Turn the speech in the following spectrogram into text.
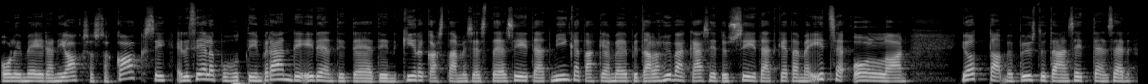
oli meidän jaksossa kaksi. Eli siellä puhuttiin brändi-identiteetin kirkastamisesta ja siitä, että minkä takia meillä pitää olla hyvä käsitys siitä, että ketä me itse ollaan, jotta me pystytään sitten sen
